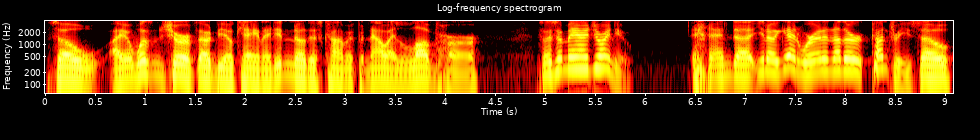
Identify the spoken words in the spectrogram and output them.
So I wasn't sure if that would be okay, and I didn't know this comic, but now I love her. So I said, "May I join you?" And uh, you know, again, we're in another country, so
